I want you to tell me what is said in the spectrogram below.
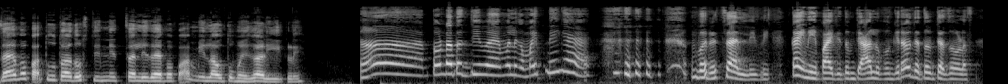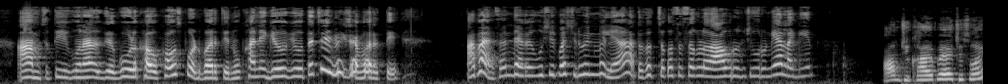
जाय बापा तू त्या दोस्तींनीच चालली जाय बापा मी लावतो माझी गाडी इकडे. हा, तोंडातच जीव आहे मला का माहीत नाही का? बरं चालली मी. काही नाही पाहिजे तुमच्या आलू वगैरे राहू द्या तुमच्या जवळच. आमचं ती गुणा गुळ खाऊ खाऊच पोट भरते नुखाने घेऊ घेऊ त्याची पेक्षा भरते. आबा संध्याकाळी उशी पाशी होईल मला आता तसं कसं सगळं आवरून चिवरून या लागेल. आमची खाय प्यायची सोय?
